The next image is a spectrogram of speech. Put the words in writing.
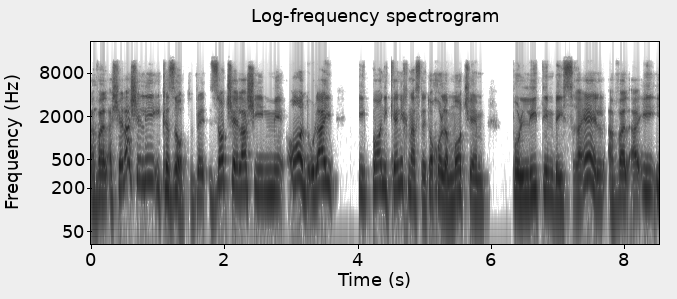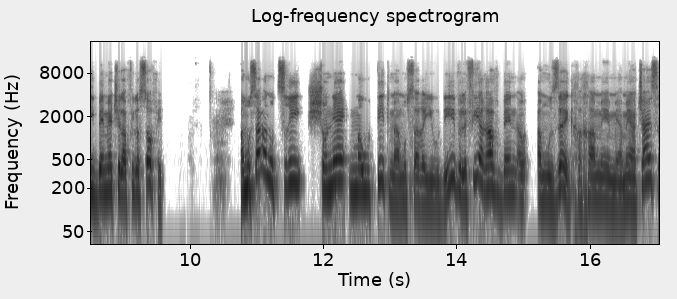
אבל השאלה שלי היא כזאת, וזאת שאלה שהיא מאוד, אולי פה אני כן נכנס לתוך עולמות שהם פוליטיים בישראל, אבל היא, היא באמת שאלה פילוסופית. המוסר הנוצרי שונה מהותית מהמוסר היהודי, ולפי הרב בן המוזג, חכם מהמאה ה-19,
